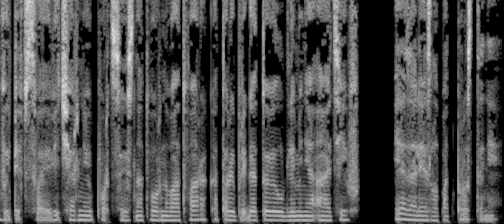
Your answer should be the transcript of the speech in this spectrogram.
выпив свою вечернюю порцию снотворного отвара, который приготовил для меня Аатив, я залезла под простыни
